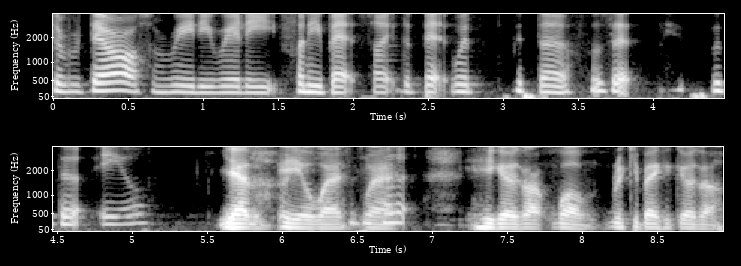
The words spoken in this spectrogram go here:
the there are some really really funny bits like the bit with with the was it with the eel yeah the eel where, he where he goes out well ricky baker goes out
